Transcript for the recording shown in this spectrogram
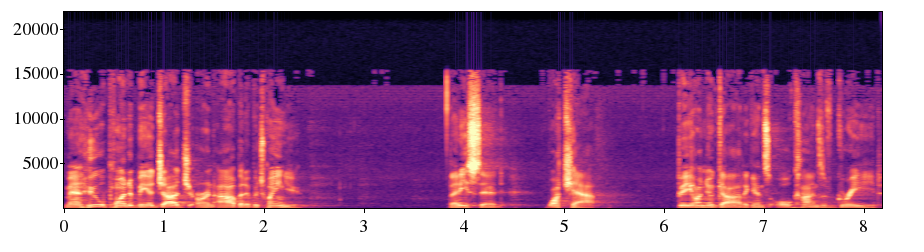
Man, who appointed me a judge or an arbiter between you? Then he said, Watch out. Be on your guard against all kinds of greed,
